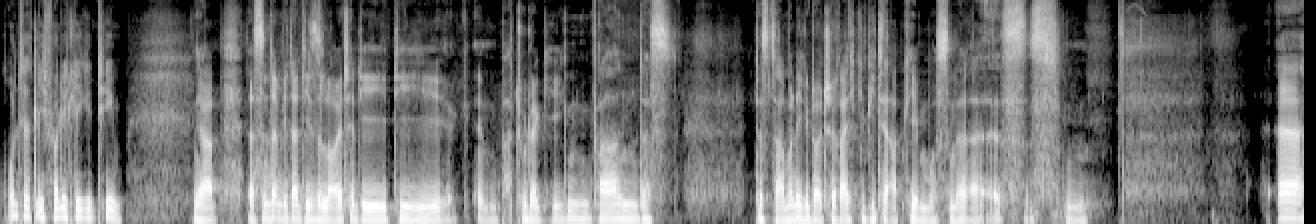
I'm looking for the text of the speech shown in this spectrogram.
grundsätzlich völlig legitim. Ja, das sind dann wieder diese Leute, die, die im Partout dagegen waren, dass das damalige Deutsche Reich Gebiete abgeben musste. Ne? Es ist, hm. äh,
